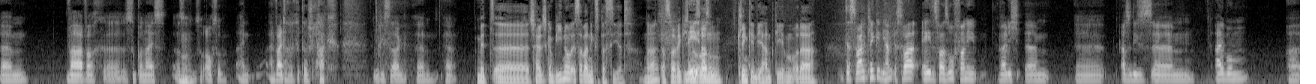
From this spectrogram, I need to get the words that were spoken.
Ähm, war einfach äh, super nice. Also Mhm. so, auch so ein, ein weiterer Ritterschlag, würde ich sagen. Ähm, ja. Mit äh, Childish Gambino ist aber nichts passiert, ne? Das war wirklich Nee, nur so also- ein Klink in die Hand geben oder Das war ein Klick in die Hand. Es war, ey, das war so funny, weil ich, ähm, äh, also dieses ähm, Album äh,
